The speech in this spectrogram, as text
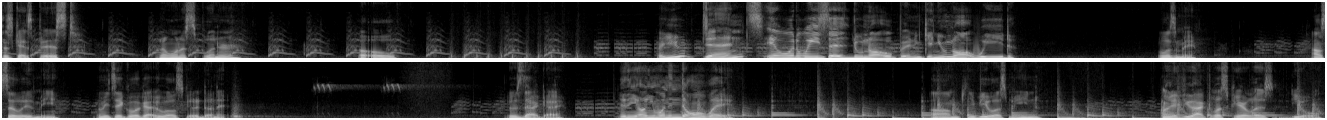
This guy's pissed. I don't want a splinter. Uh-oh. Are you dense? It literally says do not open. Can you not weed? It wasn't me. How silly of me. Let me take a look at who else could have done it. It was that guy. You're the only one in the hallway. Um, can you be less mean? Only if you act less careless, deal.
